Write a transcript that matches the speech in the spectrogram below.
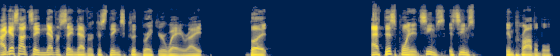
I guess I'd say never say never because things could break your way, right? But at this point, it seems it seems improbable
